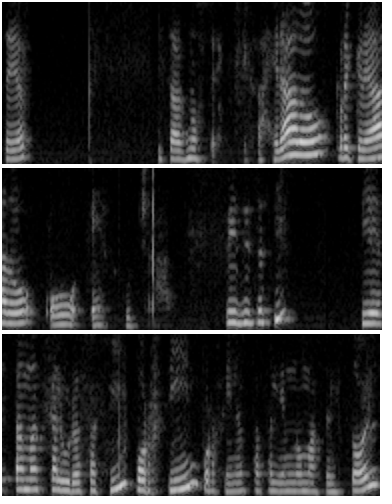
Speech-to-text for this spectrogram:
ser, quizás, no sé, exagerado, recreado o escuchado. Cris dice, sí, sí está más caluroso aquí, por fin, por fin está saliendo más el sol.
